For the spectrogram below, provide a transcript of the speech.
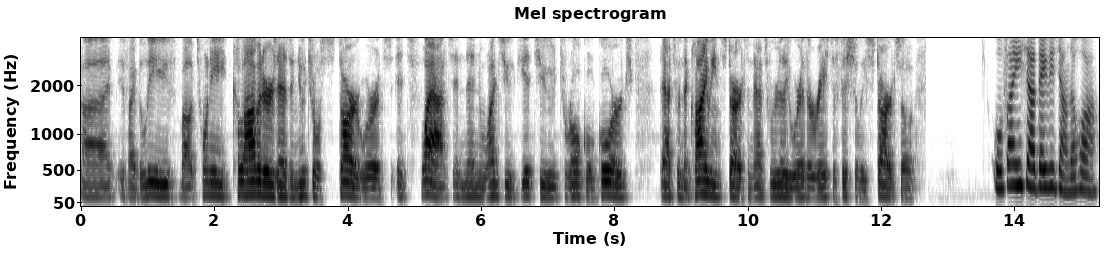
uh, if i believe about 20 kilometers as a neutral start where it's it's flat and then once you get to Taroko gorge that's when the climbing starts and that's really where the race officially starts. So 我翻译一下 David 讲的话：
